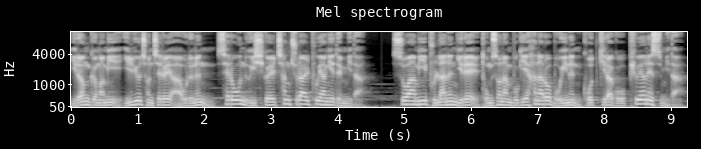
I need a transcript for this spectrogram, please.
이런 경험이 인류 전체를 아우르는 새로운 의식을 창출할 토양이 됩니다. 수암이 불나는 일에 동서남북이 하나로 모이는 곳기라고 표현했습니다.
